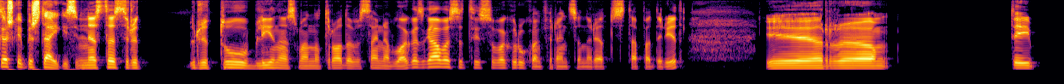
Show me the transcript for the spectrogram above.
kažkaip ištaikysim. Nes tas ryt, rytų blynas, man atrodo, visai neblogas gavosi, tai su vakarų konferencija norėtųsi tą padaryti. Ir um, taip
